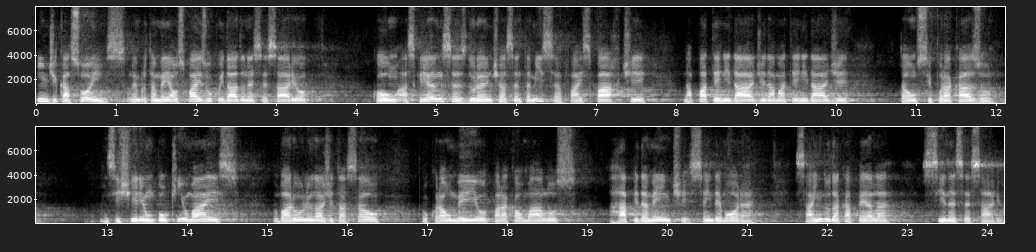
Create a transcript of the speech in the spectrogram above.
indicações. Lembro também aos pais o cuidado necessário com as crianças durante a Santa Missa, faz parte da paternidade, da maternidade. Então, se por acaso insistirem um pouquinho mais no barulho, na agitação, procurar um meio para acalmá-los rapidamente, sem demora, saindo da capela, se necessário.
